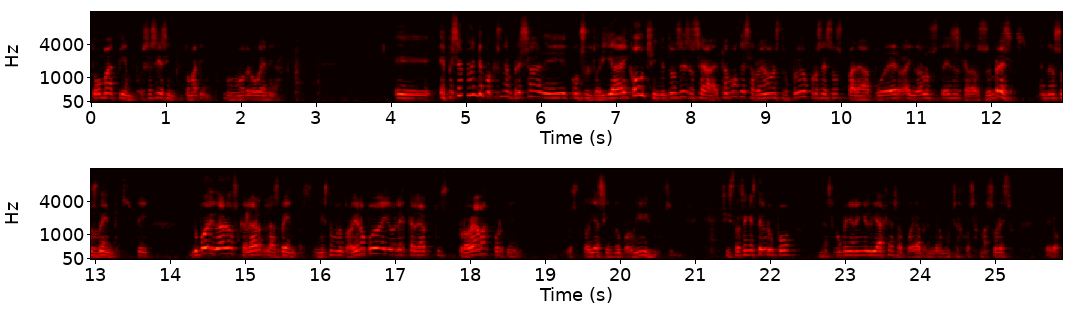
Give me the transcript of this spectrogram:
Toma tiempo, es así de simple, toma tiempo, no, te lo voy a negar. Eh, especialmente porque es una empresa de consultoría y coaching. Entonces, o sea, estamos desarrollando nuestros propios procesos para poder ayudarlos a ustedes a escalar sus empresas, al menos sus ventas. ¿okay? Yo puedo ayudar a escalar las ventas. En este momento todavía no puedo ayudar a escalar tus programas porque lo estoy haciendo por mí mismo. Si, si estás en este grupo, me vas a acompañar en el viaje, vas a poder aprender muchas cosas más sobre eso. Pero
